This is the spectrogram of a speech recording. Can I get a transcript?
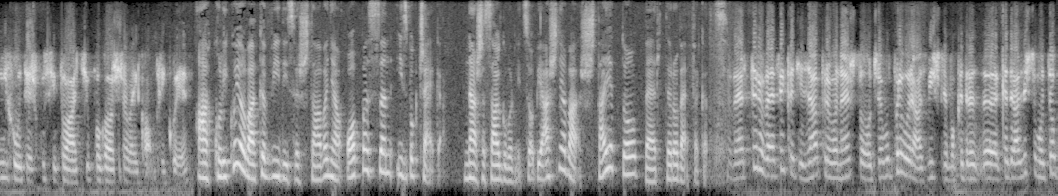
njihovu tešku situaciju pogoršava i komplikuje. A koliko je ovakav vid izveštavanja opasan i zbog čega? Naša sagovornica objašnjava šta je to Werterov efekat. Werterov efekat je zapravo nešto o čemu prvo razmišljamo kad, kad razmišljamo o tom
